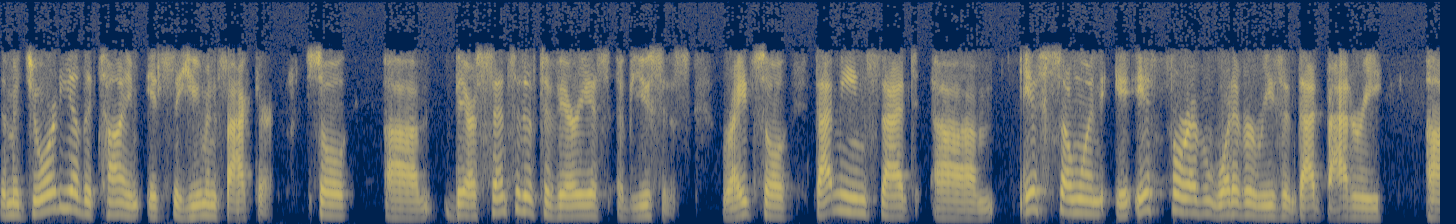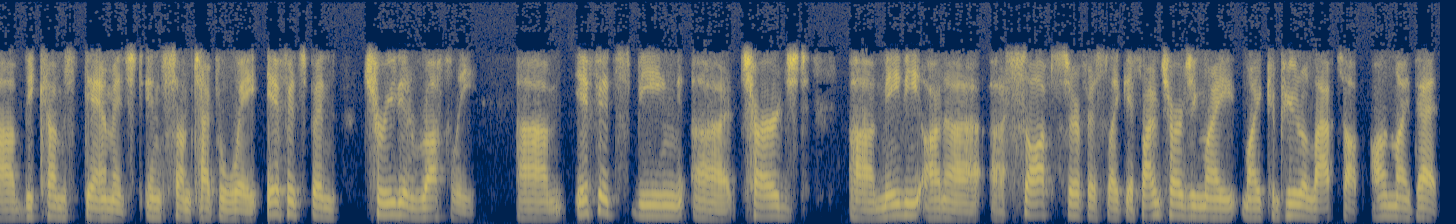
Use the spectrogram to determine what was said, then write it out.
the majority of the time, it's the human factor. So um, they are sensitive to various abuses, right? So that means that um, if someone, if for whatever reason that battery uh, becomes damaged in some type of way, if it's been treated roughly, um, if it's being uh, charged uh, maybe on a, a soft surface, like if I'm charging my, my computer laptop on my bed,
